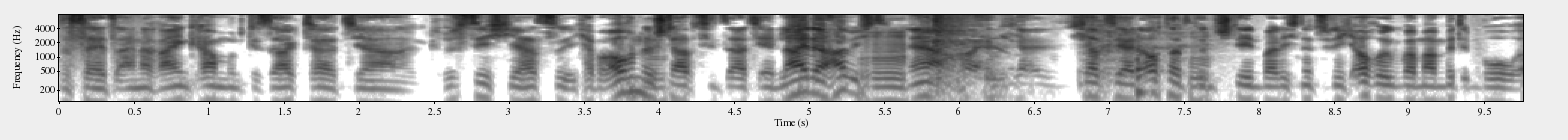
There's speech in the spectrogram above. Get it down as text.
dass da jetzt einer reinkam und gesagt hat, ja, grüß dich, hier hast du, ich habe auch eine Mhm. Stabsdienst-ATN. Leider habe ich sie, Mhm. ja, aber ich, ich habe sie halt auch da drin stehen, weil ich natürlich auch irgendwann mal mit im Büro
